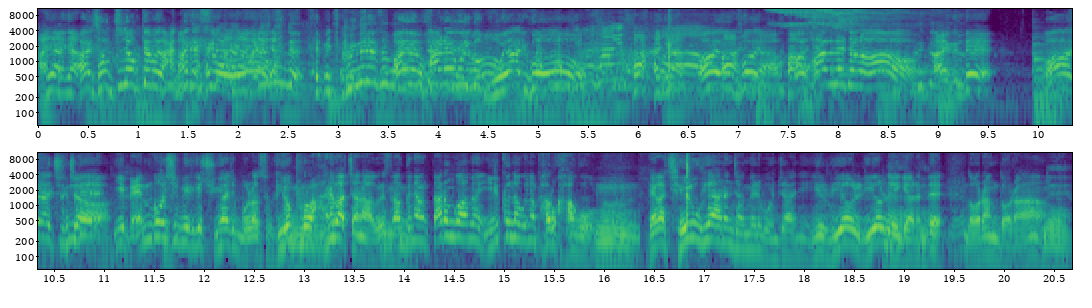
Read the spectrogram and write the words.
아니야 아니야. 아니 석진이 형 때문에 안 되겠어. 아니야, 아니야, 아니야. 가렸는데 햇빛 때문에. 그늘에서 뭐 아니 왜 화내고 이거 뭐야 이거? 상했어. 아니야. 아니 뭐 아니야. 아, 화를 내잖아. 아니 근데 아 나 진짜. 근데 이 멤버십이 이렇게 중요한지 몰랐어. 이런 프로를 안 해봤잖아. 그래서 난 그냥 다른 거 하면 일 끝나고 그냥 바로 가고. 내가 제일 후회하는 장면이 뭔지 아니? 이 리얼 리얼로 얘기하는데 너랑 너랑 네.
